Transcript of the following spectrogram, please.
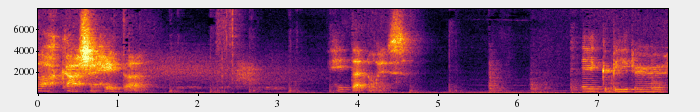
Oh gosh, I hate that. I hate that noise. Egg beater.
